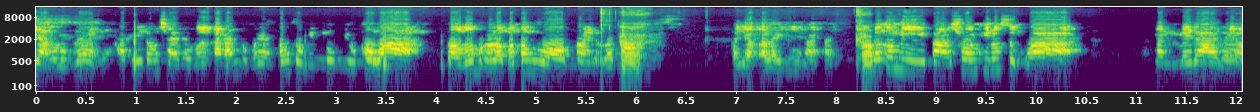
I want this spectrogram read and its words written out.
อย่างหลุมแรกเนี่ยค่ะที่ต้องใช้ driver อันนั้นหนูก็ยังต้องสวิงลมอยู่เพราะว่า เราก็เหมือนเราก็ต้อง warm หน่อยแล้วก็ต้องอ่า ขยับอะไรอย่างเงี้ยค่ะครับแล้วก็มีบางช่วงที่รู้สึกว่ามันไม่ได้แล้ว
